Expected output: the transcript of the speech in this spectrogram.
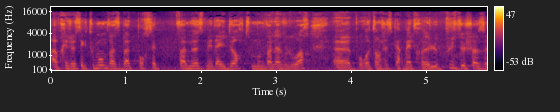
Après, je sais que tout le monde va se battre pour cette fameuse médaille d'or. Tout le monde va la vouloir. Euh, pour autant, j'espère mettre le plus de choses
